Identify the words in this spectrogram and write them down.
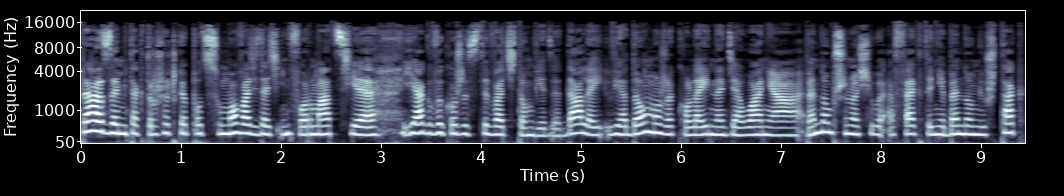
razem i tak troszeczkę podsumować, dać informacje, jak wykorzystywać tą wiedzę dalej. Wiadomo, że kolejne działania będą przynosiły efekty, nie będą już tak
